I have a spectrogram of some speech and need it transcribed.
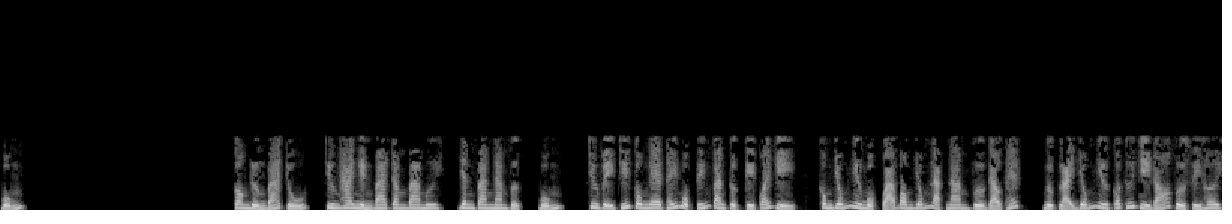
bụng. Con đường bá chủ, chương 2330, danh vang Nam Vực, bụng, chư vị trí tôn nghe thấy một tiếng vang cực kỳ quái dị, không giống như một quả bom giống lạc nam vừa gào thét, ngược lại giống như có thứ gì đó vừa xì hơi,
